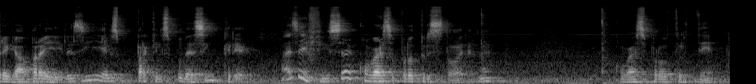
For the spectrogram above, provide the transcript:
pregar para eles e eles para que eles pudessem crer. Mas enfim, isso é conversa para outra história, né? Conversa para outro tempo.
